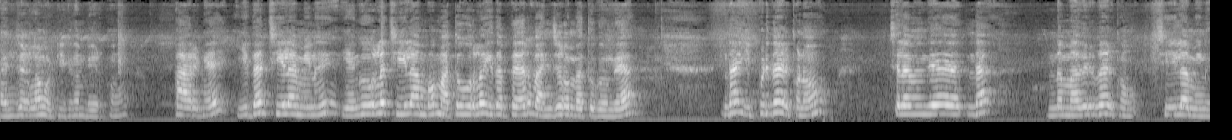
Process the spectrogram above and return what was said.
பஞ்சர்லாம் ஒட்டிட்டு தான் போயிருக்கோம். பாருங்கள் இதுதான் சீலா மீன். எங்கள் ஊரில் சீலாம்போ மற்ற ஊரில் இதை பேர் வஞ்சரம் பார்த்துக்கோங்க. இந்தா இப்படி தான் இருக்கணும். சிலவங்க இந்தா இந்த மாதிரி தான் இருக்கும். சீலா மீன்.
